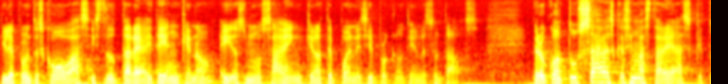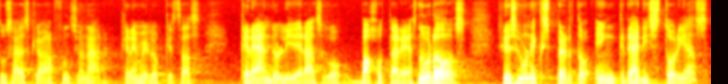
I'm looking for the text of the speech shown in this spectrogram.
y le preguntes cómo vas, hiciste tu tarea y te digan que no, ellos mismos saben que no te pueden decir porque no tienen resultados. Pero cuando tú sabes que hacen las tareas, que tú sabes que van a funcionar, créemelo que estás creando liderazgo bajo tareas. Número dos, tienes que ser un experto en crear historias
